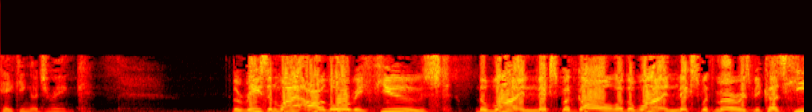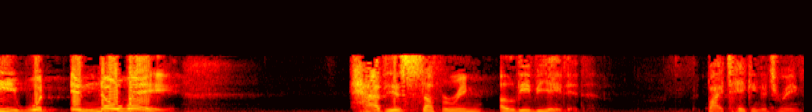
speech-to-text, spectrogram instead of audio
taking a drink. The reason why our Lord refused the wine mixed with gall or the wine mixed with myrrh is because he would in no way have his suffering alleviated by taking a drink.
